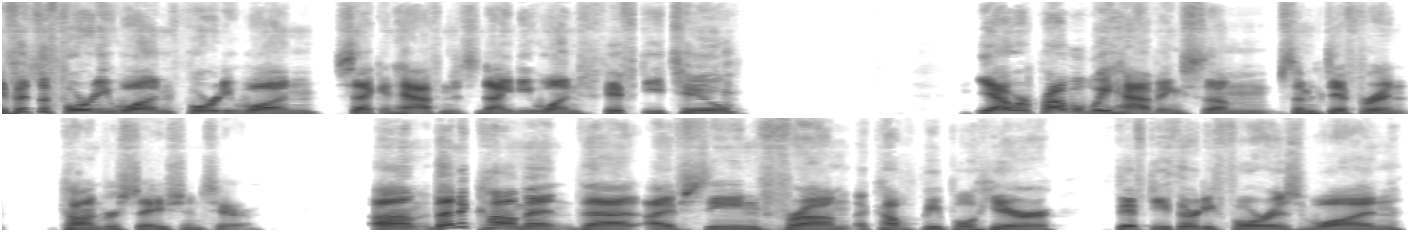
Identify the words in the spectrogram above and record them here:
If it's a 41 41 second half and it's 91 52, yeah, we're probably having some some different conversations here. Um, then a comment that I've seen from a couple people here 5034 is one.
